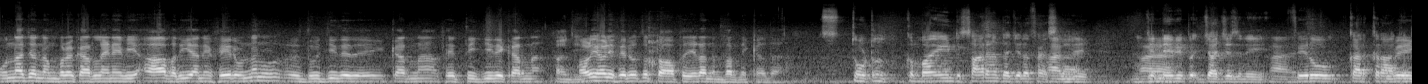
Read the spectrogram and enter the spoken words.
ਉਹਨਾਂ 'ਚ ਨੰਬਰ ਕਰ ਲੈਣੇ ਵੀ ਆਹ ਵਧੀਆ ਨੇ ਫਿਰ ਉਹਨਾਂ ਨੂੰ ਅ, ਦੂਜੀ ਦੇ ਦੇ ਕਰਨਾ ਫਿਰ ਤੀਜੀ ਦੇ ਕਰਨਾ। ਹਾਂਜੀ। ਹੌਲੀ ਹੌਲੀ ਫਿਰ ਉਹ ਤੋਂ ਟੌਪ ਜਿਹੜਾ ਨੰਬਰ ਨਿਕਲਦਾ। ਟੋਟਲ ਕੰਬਾਈਨਡ ਸਾਰਿਆਂ ਦਾ ਜਿਹੜਾ ਫੈਸਲਾ ਹਾਂਜੀ। ਹੈ। ਜਿੰਨੇ ਵੀ ਜੱਜਸ ਨੇ ਹਾਂ। ਫਿਰ ਉਹ ਕਰ ਕਰਾ ਕੇ। ਵੀ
